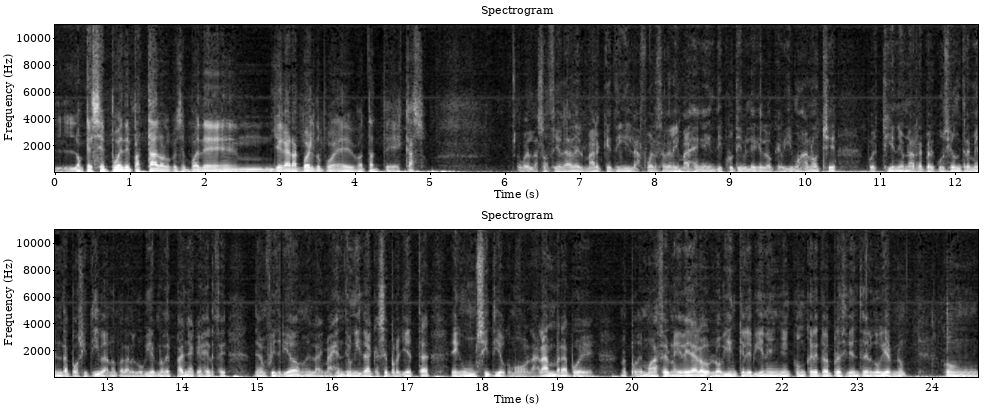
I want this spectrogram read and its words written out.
lo que se puede pactar o lo que se puede mm, llegar a acuerdo, pues es bastante escaso. Bueno, la sociedad del marketing y la fuerza de la imagen es indiscutible que lo que vimos anoche pues tiene una repercusión tremenda positiva ¿no? para el gobierno de España que ejerce de anfitrión. ¿eh? La imagen de unidad que se proyecta en un sitio como la Alhambra, pues nos podemos hacer una idea de lo, bien que le vienen en concreto al presidente del gobierno con,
